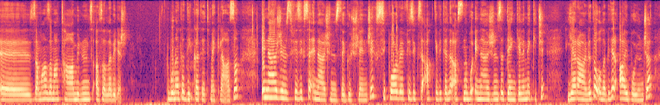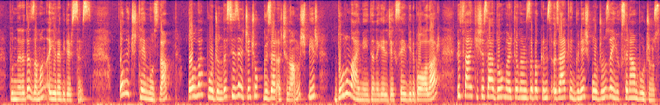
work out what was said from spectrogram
E, zaman zaman tahammülünüz azalabilir Buna da dikkat etmek lazım. Enerjiniz, fiziksel enerjiniz de güçlenecek. Spor ve fiziksel aktiviteler aslında bu enerjinizi dengelemek için yararlı da olabilir ay boyunca. Bunlara da zaman ayırabilirsiniz. 13 Temmuz'da Oğlak Burcu'nda sizin için çok güzel açılanmış bir Dolunay meydana gelecek sevgili boğalar. Lütfen kişisel doğum haritalarınıza bakınız. Özellikle Güneş burcunuz ve yükselen burcunuz.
